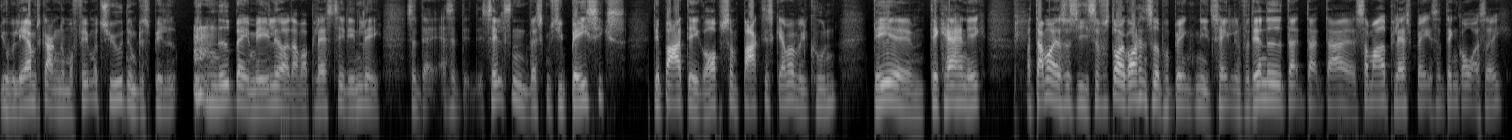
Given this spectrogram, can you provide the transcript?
jubilæumsgang nummer 25, den blev spillet ned bag Mæle, og der var plads til et indlæg. Så der, altså, selv sådan, hvad skal man sige, basics, det er bare at dække op, som faktisk skal man vel kunne. Det, øh, det kan han ikke. Og der må jeg så sige, så forstår jeg godt, at han sidder på bænken i Italien, for dernede, der, der, der er så meget plads bag, så den går altså ikke.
